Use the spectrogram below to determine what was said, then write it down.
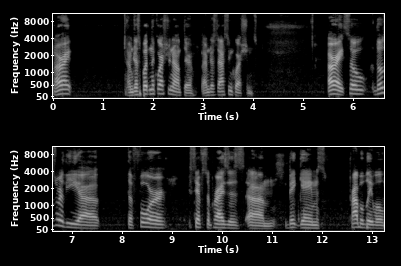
All right. I'm just putting the question out there. I'm just asking questions. All right. So those were the, uh, the four SIFT surprises, um, big games probably will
